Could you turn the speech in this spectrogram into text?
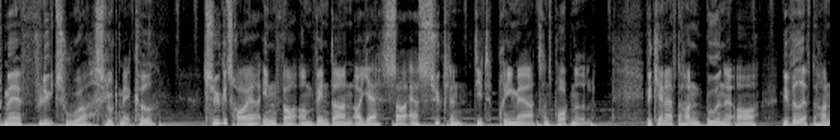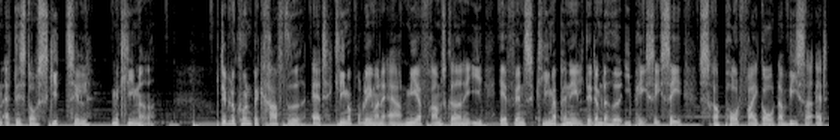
Slut med flyture, slut med kød. Tykke trøjer indenfor om vinteren, og ja, så er cyklen dit primære transportmiddel. Vi kender efterhånden budene, og vi ved efterhånden, at det står skidt til med klimaet. Det blev kun bekræftet, at klimaproblemerne er mere fremskredende i FN's klimapanel, det er dem, der hedder IPCC's rapport fra i går, der viser, at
